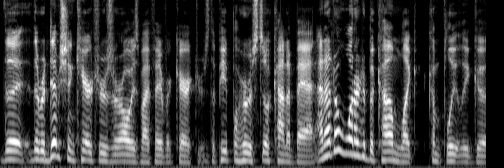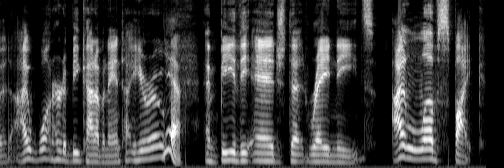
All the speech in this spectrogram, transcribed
the the redemption characters are always my favorite characters. The people who are still kind of bad. And I don't want her to become like completely good. I want her to be kind of an anti-hero Yeah. and be the edge that Ray needs. I love Spike.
